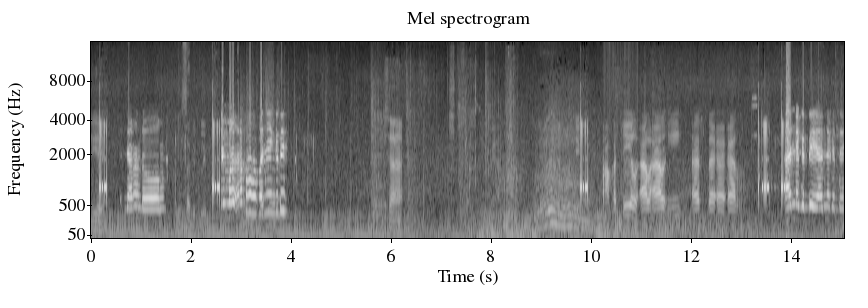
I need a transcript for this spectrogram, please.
Iya. Jangan dong. Emang apa apanya yang gede? Bisa A kecil L L I S T E R. A-nya gede, A-nya gede.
